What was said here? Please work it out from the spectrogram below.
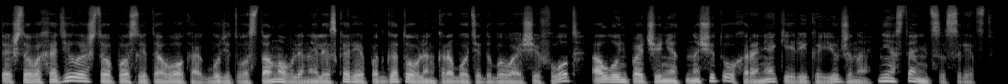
Так что выходило, что после того, как будет восстановлен или скорее подготовлен к работе добывающий флот, а Лунь починят, на счету Хороняки, Рика Юджина не останется средств.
